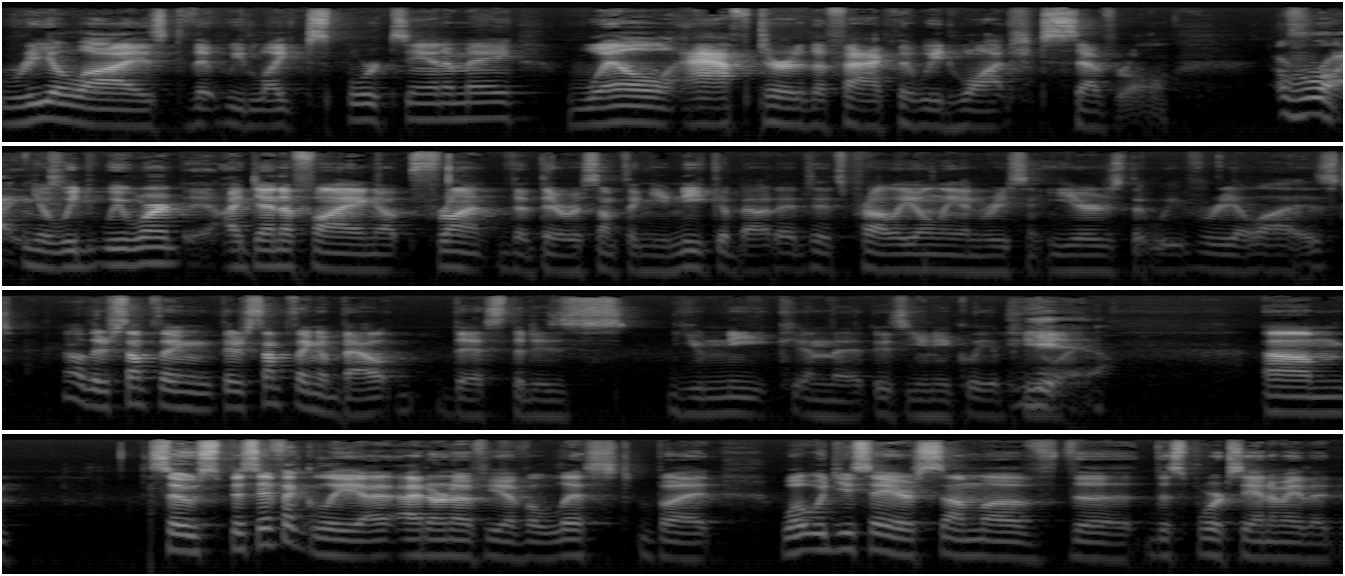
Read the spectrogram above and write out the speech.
realized that we liked sports anime well after the fact that we'd watched several. Right. You know, we we weren't identifying up front that there was something unique about it. It's probably only in recent years that we've realized, oh, there's something there's something about this that is unique and that is uniquely appealing. yeah. Um, so specifically, I, I don't know if you have a list, but what would you say are some of the the sports anime that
